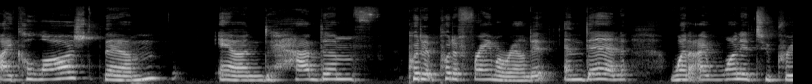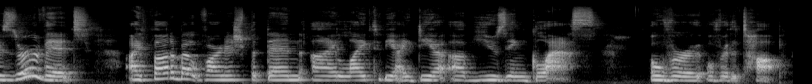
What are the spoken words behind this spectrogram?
I collaged them and had them put a, put a frame around it. And then when I wanted to preserve it, I thought about varnish, but then I liked the idea of using glass over, over the top.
